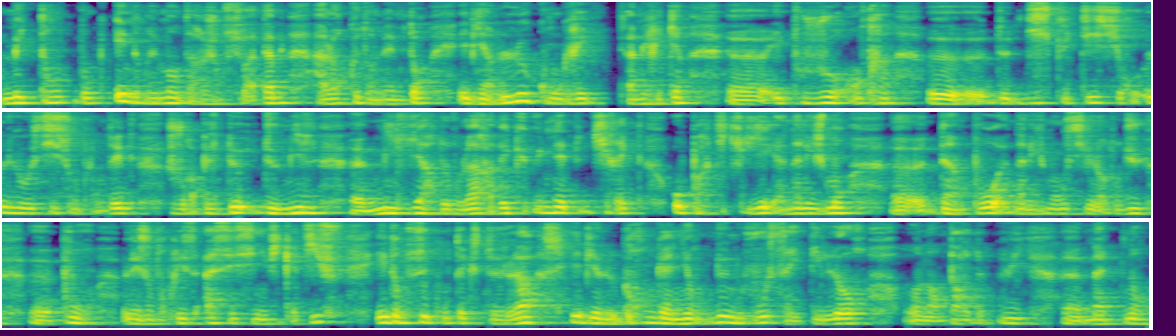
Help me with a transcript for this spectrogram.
mettant donc énormément d'argent sur la table, alors que dans le même temps, eh bien, le Congrès américain euh, est toujours en train euh, de discuter sur lui aussi son plan d'aide. Je vous rappelle de 2000 milliards de dollars avec une aide directe aux particuliers, un allègement d'impôts, un allègement aussi bien entendu pour les entreprises assez significatif. Et dans ce contexte-là, eh bien, le grand gagnant de nouveau, ça a été l'or. On en parle depuis euh, maintenant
